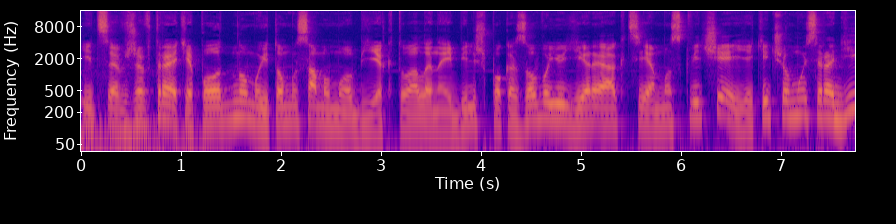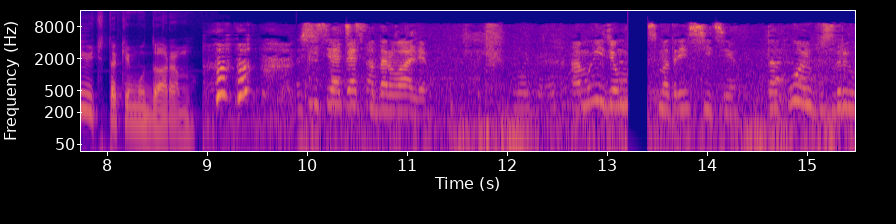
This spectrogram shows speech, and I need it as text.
І це вже втретє по одному і тому самому об'єкту, але найбільш показовою є реакція москвічей, які чомусь радіють таким ударам. Сити опять подорвали. А мы идем смотреть Сити. Такой взрыв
